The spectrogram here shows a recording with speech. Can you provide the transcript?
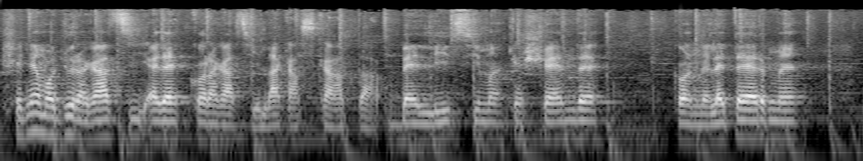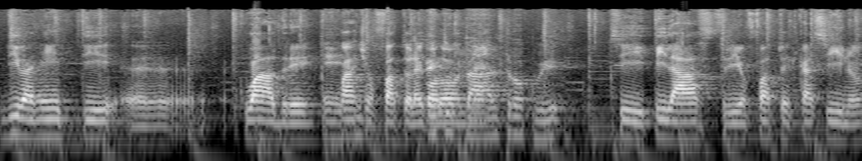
Scendiamo giù ragazzi ed ecco ragazzi la cascata bellissima che scende con le terme, divanetti, eh, quadri, E qua tu- ci ho fatto le e colonne, tutt'altro qui. sì, pilastri, ho fatto il casino.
